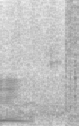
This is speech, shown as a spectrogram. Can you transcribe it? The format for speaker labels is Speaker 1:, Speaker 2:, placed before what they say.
Speaker 1: Yeah.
